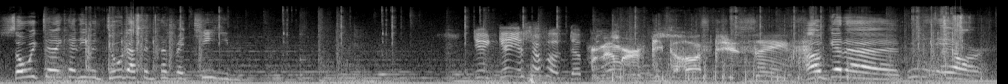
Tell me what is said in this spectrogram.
So weak that I can't even do nothing because my team. Dude, get yourself a the Remember, keep the hostages safe. I'll get a good AR.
